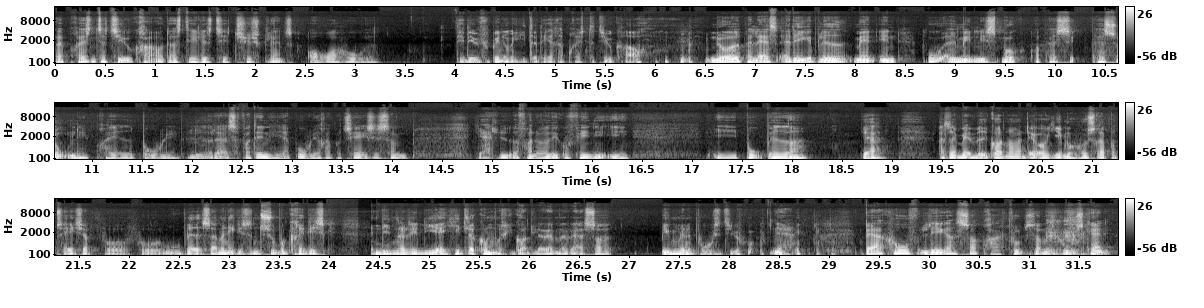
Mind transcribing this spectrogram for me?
repræsentative krav, der stilles til Tysklands overhoved. Det er det, vi forbinder med Hitler, det er repræsentative krav. Noget palads er det ikke blevet, men en ualmindelig smuk og pers- personlig præget bolig, lyder det altså fra den her boligreportage, som ja, lyder fra noget, vi kunne finde i, i Bo Bedre. ja, altså jeg ved godt, når man laver hjemme hos reportager på, på ugebladet, så er man ikke sådan super kritisk. Men lige når det lige er Hitler, kunne måske godt lade være med at være så bimlende positiv. Ja. Berghof ligger så pragtfuldt, som et hus kan,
